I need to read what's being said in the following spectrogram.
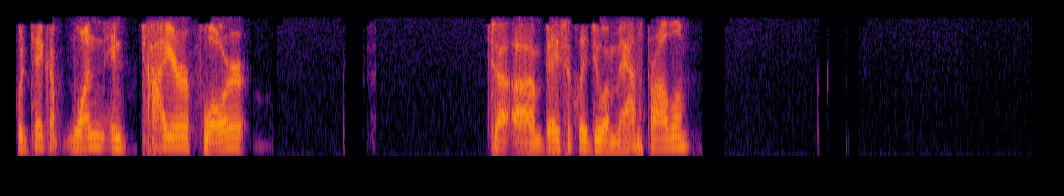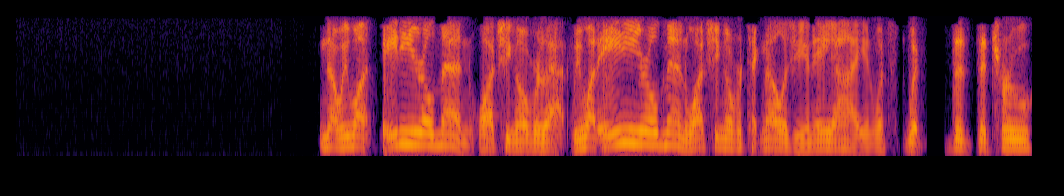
would take up one entire floor to um, basically do a math problem. No, we want 80-year-old men watching over that. We want 80-year-old men watching over technology and AI and what's what the the true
